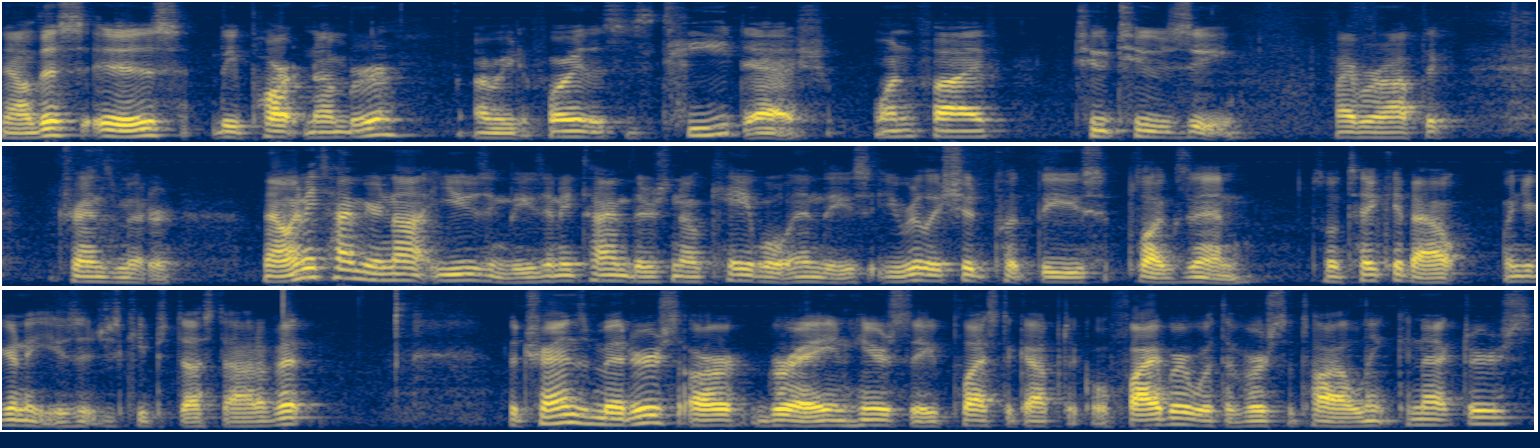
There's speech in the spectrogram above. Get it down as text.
Now this is the part number, I'll read it for you, this is T-1522Z, fiber optic transmitter. Now anytime you're not using these, anytime there's no cable in these, you really should put these plugs in. So take it out. When you're going to use it, just keeps dust out of it. The transmitters are gray, and here's the plastic optical fiber with the versatile link connectors.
